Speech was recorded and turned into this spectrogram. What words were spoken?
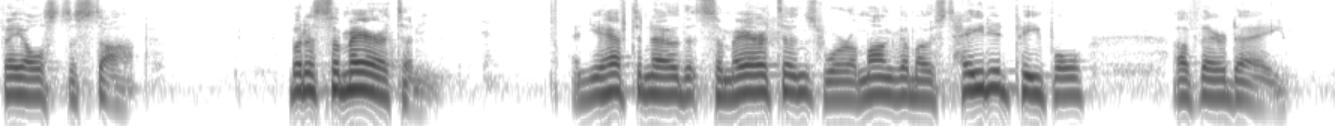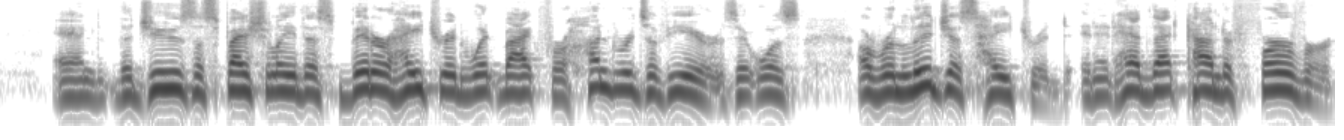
fails to stop. But a Samaritan, and you have to know that Samaritans were among the most hated people of their day. And the Jews, especially, this bitter hatred went back for hundreds of years. It was a religious hatred, and it had that kind of fervor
